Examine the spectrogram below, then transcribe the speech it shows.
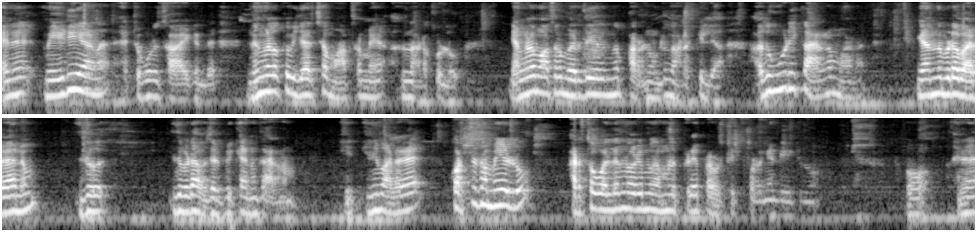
അതിന് മീഡിയയാണ് ഏറ്റവും കൂടുതൽ സഹായിക്കേണ്ടത്. നിങ്ങളൊക്കെ വിചാരിച്ചാൽ മാത്രമേ അത് നടക്കുള്ളൂ. ഞങ്ങൾ മാത്രം വെറുതെ ഇരുന്ന് പറഞ്ഞുകൊണ്ട് നടക്കില്ല. അതും കൂടി കാരണമാണ്. ഞാൻ ഇവിടെ വരാനും ഇത് ഇതിവിടെ അവതരിപ്പിക്കാനും കാരണം. ഇനി വളരെ കുറച്ച് സമയമേ ഉള്ളൂ അടുത്ത കൊല്ലം എന്ന് പറയുമ്പോൾ നമ്മൾ ഇപ്പോഴേ പ്രവർത്തിച്ച് തുടങ്ങേണ്ടിയിരിക്കുന്നു. അപ്പോൾ അതിന്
